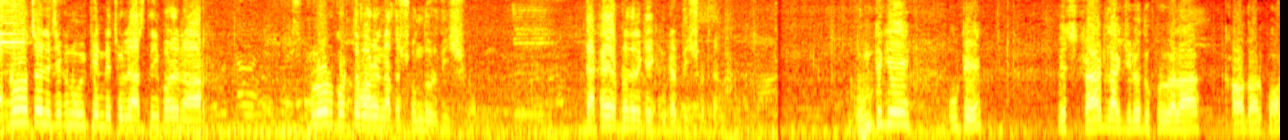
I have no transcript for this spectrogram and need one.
আপনারাও চাইলে যে কোনো উইকেন্ডে চলে আসতেই পারেন আর এক্সপ্লোর করতে পারেন এত সুন্দর দৃশ্য। দেখাই আপনাদেরকে এখানকার দৃশ্যটা। ঘুম থেকে উঠে বেশ টায়ার্ড লাগছিল দুপুরবেলা খাওয়া দাওয়ার পর।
